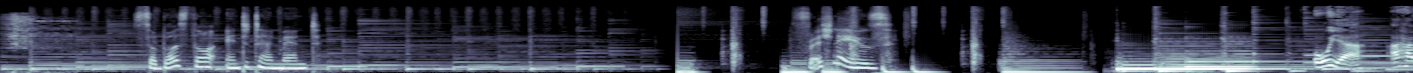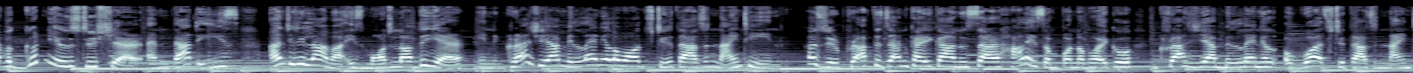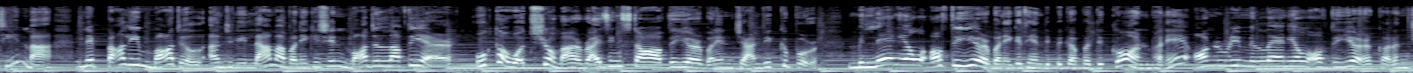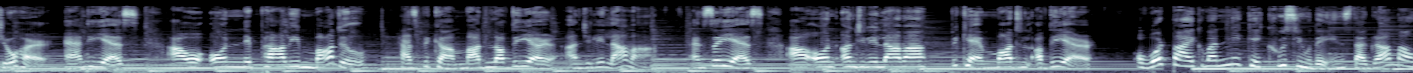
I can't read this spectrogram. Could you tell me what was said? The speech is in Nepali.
Sabasta Entertainment. Fresh news. Oh yeah, I have a good news to share and that is Anjali Lama is Model of the Year in Grazia Millennial Awards 2019. हजुर प्राप्त जानकारीका अनुसार हालै सम्पन्न भएको Grazia millennial awards two thousand नाइन्टिनमा Nepali model Anjali Lama बनेकी छिन् मोडल अफ द इयर। उक्त अवार्ड सोमा rising star of the year बनिन् Janhvi Kapoor. Millennial of the year बनेकी थिइन् दीपिका पदुकोण भने honorary millennial of the year Karan Johar. And yes our own Nepali model has become Model of the Year, Anjali Lama. And so yes, our own Anjali Lama became model of the year. Award पाएकोमा निकै खुसी हुँदै इन्स्टाग्राममा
